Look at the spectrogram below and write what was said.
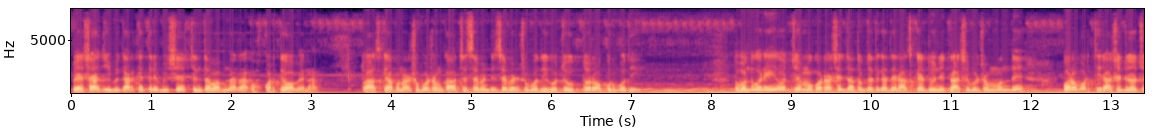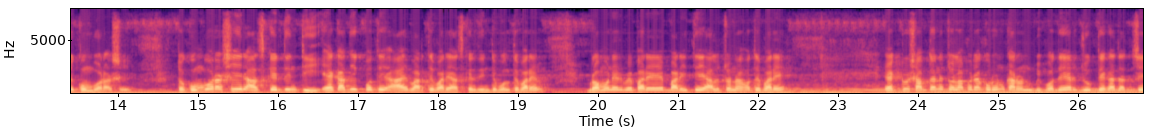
পেশা, জীবিকার ক্ষেত্রে বিশেষ চিন্তাভাবনা করতে হবে না। তো আজকে আপনার শুভ সংখ্যা হচ্ছে সেভেন্টি সেভেন শুভ দিক হচ্ছে উত্তর ও পূর্ব দিক। তো বন্ধুগণ, এই হচ্ছে মকর রাশির জাতক জাতিকাদের আজকের দৈনিক রাশিফল সম্বন্ধে। পরবর্তী রাশিটি হচ্ছে কুম্ভ রাশি। তো কুম্ভ রাশির আজকের দিনটি একাধিক পথে আয় বাড়তে পারে, আজকের দিনটি বলতে পারেন। ভ্রমণের ব্যাপারে বাড়িতে আলোচনা হতে পারে। একটু সাবধানে চলাফেরা করুন, কারণ বিপদের যুগ দেখা যাচ্ছে।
